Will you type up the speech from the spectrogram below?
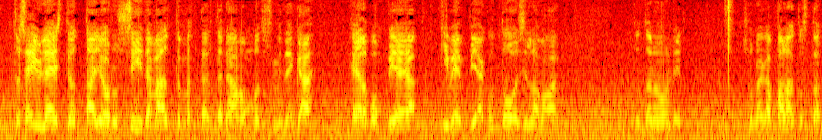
Mutta se ei yleisesti ottaa johdu siitä välttämättä, että nämä hommat olisi mitenkään helpompia ja kivempiä kuin toisilla, vaan tota no, niin se on aika paljon tuosta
